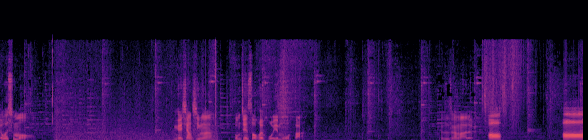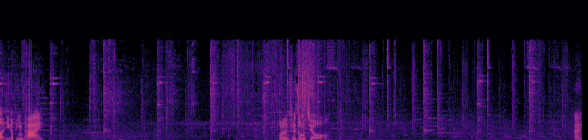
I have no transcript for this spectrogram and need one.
哎，为什么？你可以相信吗？弓箭手会火焰魔法，那这是干嘛的？哦，哦，一个平台。哦，冷却这么久，嗯，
